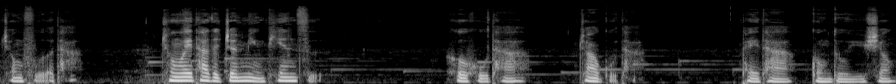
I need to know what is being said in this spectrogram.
征服了他，成为他的真命天子。呵护他，照顾他，陪他共度余生。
